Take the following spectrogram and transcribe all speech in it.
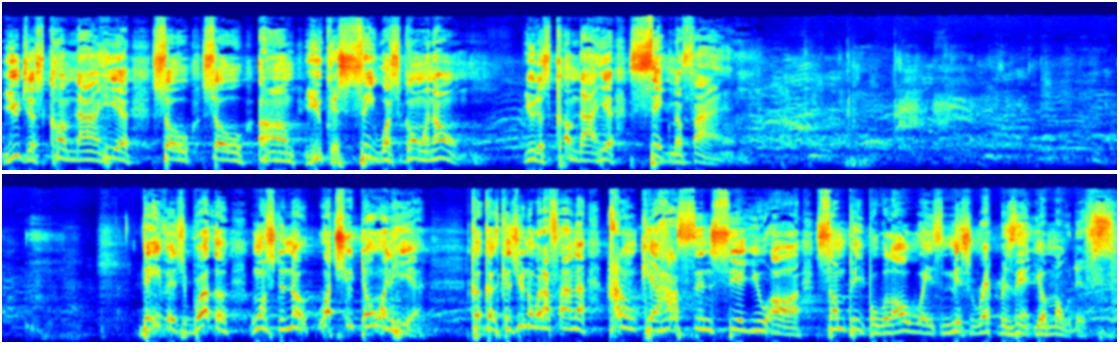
You just come down here so so um, you can see what's going on. You just come down here signifying. David's brother wants to know what you doing here. Because you know what I found out? I don't care how sincere you are, some people will always misrepresent your motives.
